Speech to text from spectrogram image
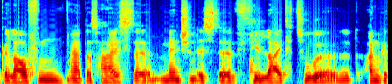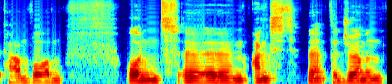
gelaufen. Ja, das heißt, äh, Menschen ist äh, viel Leid zu, äh, angetan worden und ähm, Angst, ja, the German,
